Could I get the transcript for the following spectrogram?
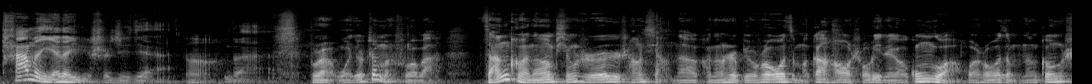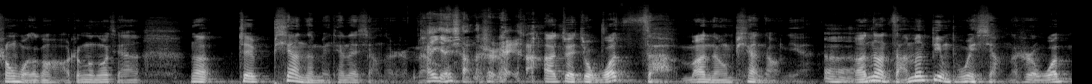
他们也得与时俱进，啊，对，不是，我就这么说吧，咱可能平时日常想的可能是，比如说我怎么干好我手里这个工作，或者说我怎么能更生活的更好，挣更多钱。那这骗子每天在想的是什么呀？他也想的是这个，啊，对，就我怎么能骗到你？嗯啊，那咱们并不会想的是，我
